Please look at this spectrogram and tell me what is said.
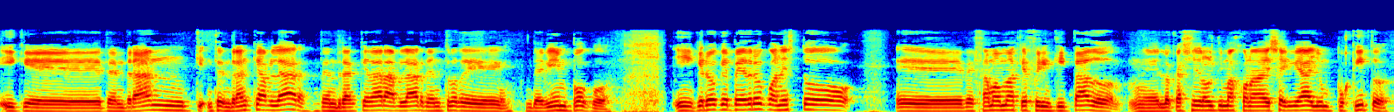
y que tendrán, tendrán que hablar, tendrán que dar a hablar dentro de, de bien poco. Y creo que Pedro con esto eh, dejamos más que frinquitado eh, lo que ha sido la última jornada de Serie A y un poquito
